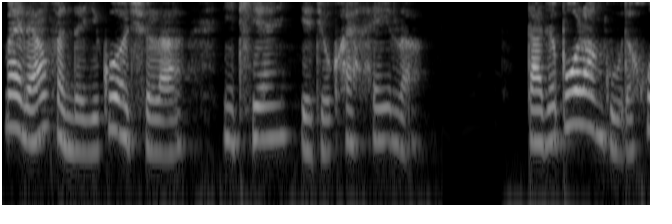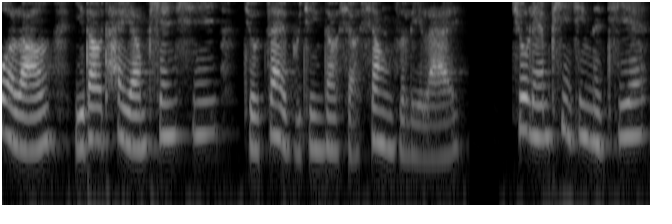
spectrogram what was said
卖凉粉的一过去了，一天也就快黑了。打着波浪鼓的货郎，一到太阳偏西，就再不进到小巷子里来，就连僻静的街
